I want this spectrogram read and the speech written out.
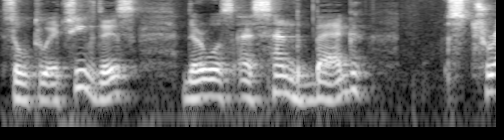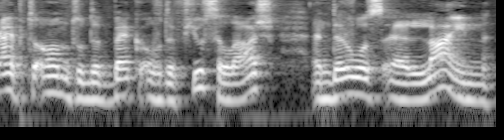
So to achieve this there was a sandbag strapped onto the back of the fuselage and there was a line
